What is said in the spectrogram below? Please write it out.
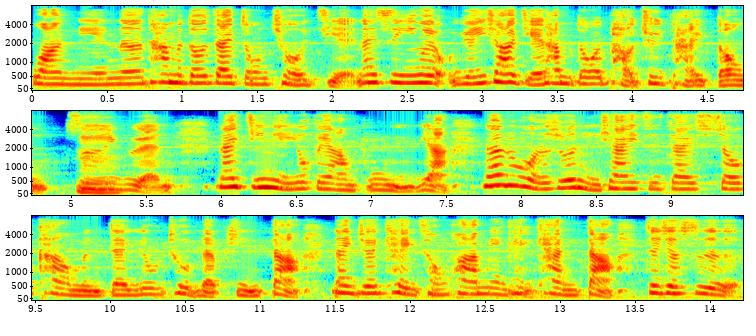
往年呢，他们都在中秋节，那是因为元宵节他们都会跑去台东支援。那今年又非常不一样。那如果说你现在一直在收看我们的 YouTube 的频道，那你就可以从画面可以看到，这就是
